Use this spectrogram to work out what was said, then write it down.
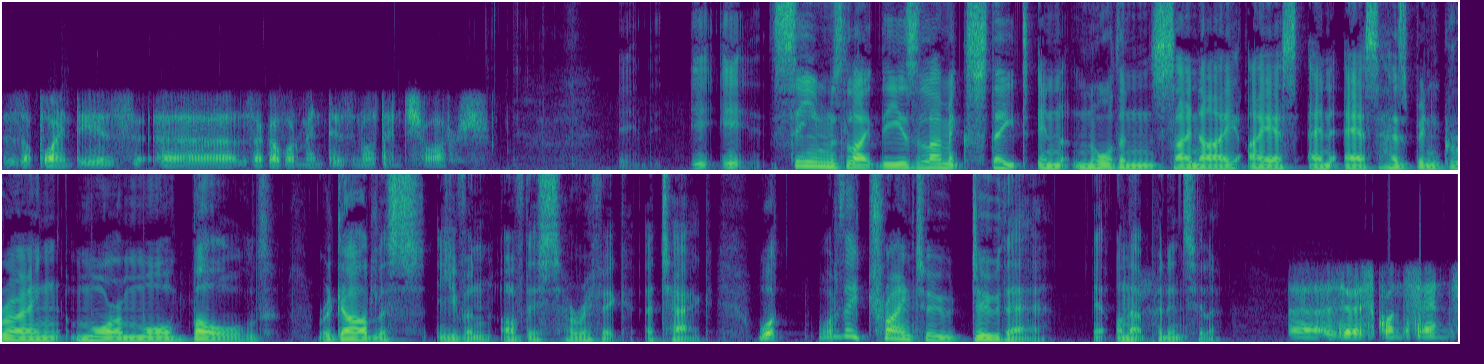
The point is uh, the government is not in charge. It, it, seems like the Islamic State in northern Sinai, ISNS, has been growing more and more bold, regardless even of this horrific attack. What what are they trying to do there? on that peninsula? Uh, there is consensus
